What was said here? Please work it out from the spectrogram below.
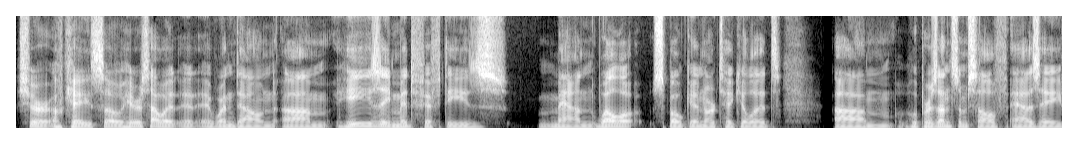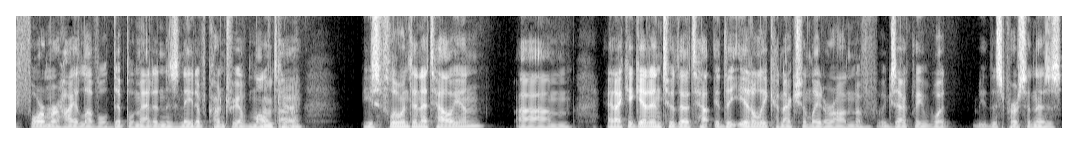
Sure. Okay. So here's how it, it, it went down. Um, he's a mid 50s man, well spoken, articulate, um, who presents himself as a former high level diplomat in his native country of Malta. Okay. He's fluent in Italian. Um, and I could get into the the Italy connection later on of exactly what this person is.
